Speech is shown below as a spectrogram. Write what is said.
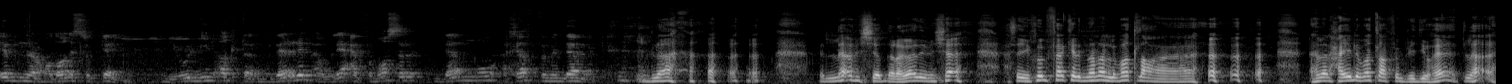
ابن رمضان السكري بيقول مين أكتر مدرب أو لاعب في مصر دمه أخف من دمك؟ لا. لا مش الدرجة دي مش عشان يكون فاكر إن أنا اللي بطلع. أنا الحقيقي اللي بطلع في الفيديوهات. لا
